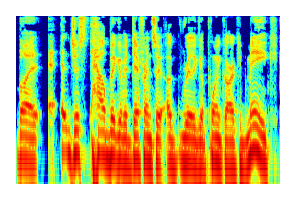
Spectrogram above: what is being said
but uh, just how big of a difference a, a really good point guard could make.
